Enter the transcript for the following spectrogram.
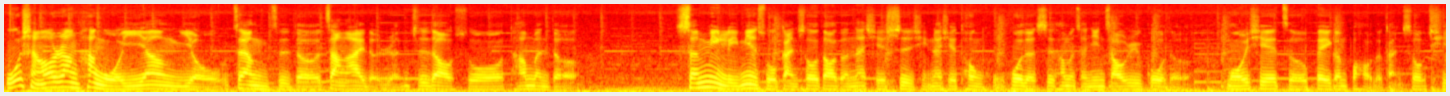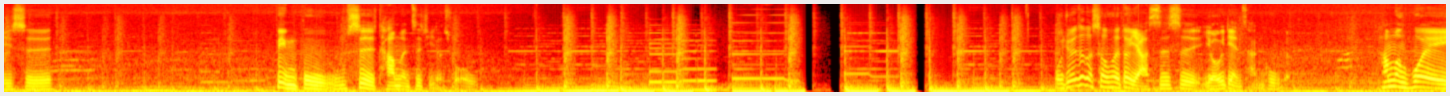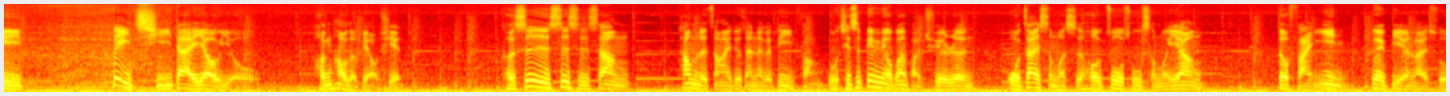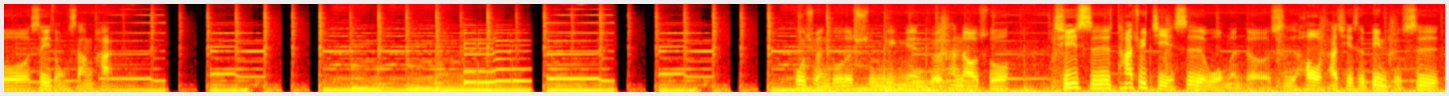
我想要让和我一样有这样子的障碍的人知道，说他们的生命里面所感受到的那些事情、那些痛苦，或者是他们曾经遭遇过的某一些责备跟不好的感受，其实并不是他们自己的错误。我觉得这个社会对雅思是有一点残酷的，他们会被期待要有很好的表现，可是事实上，他们的障碍就在那个地方。我其实并没有办法确认我在什么时候做出什么样的反应，对别人来说是一种伤害。过去很多的书里面就会看到说。其实他去解释我们的时候，他其实并不是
